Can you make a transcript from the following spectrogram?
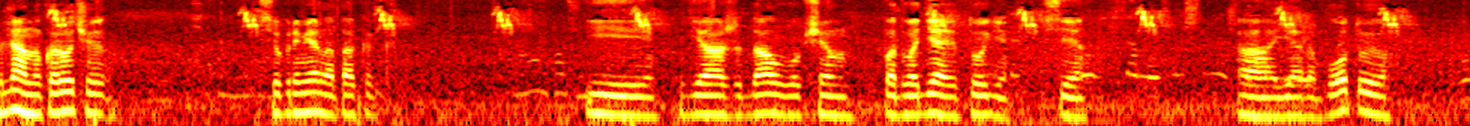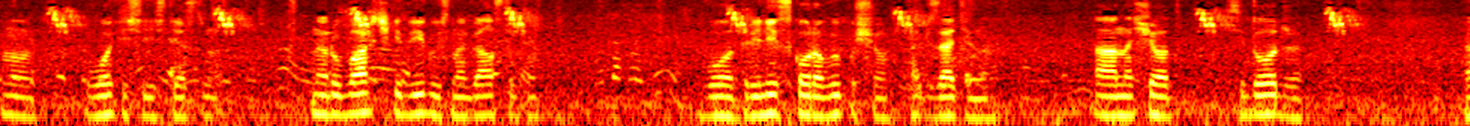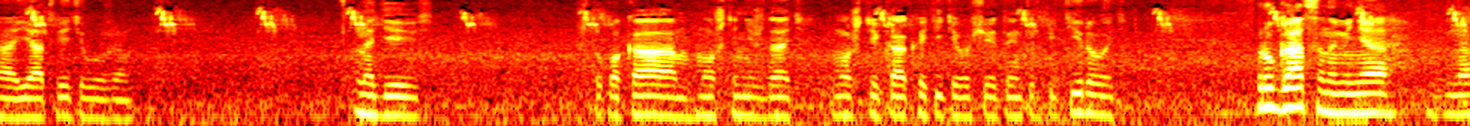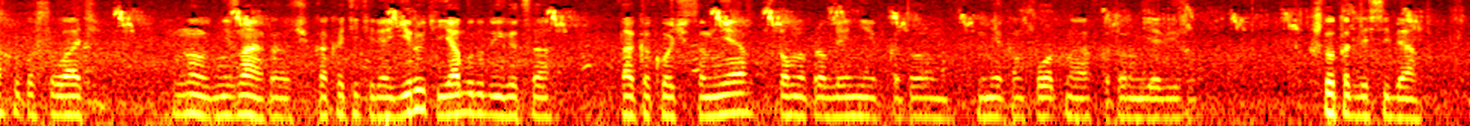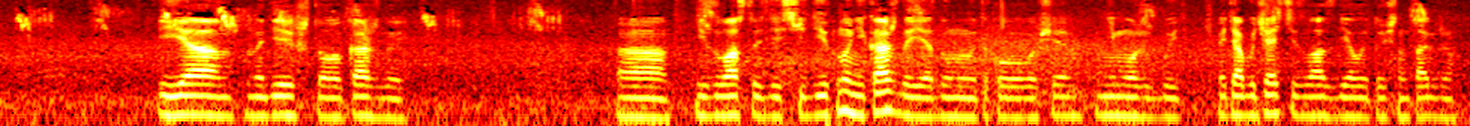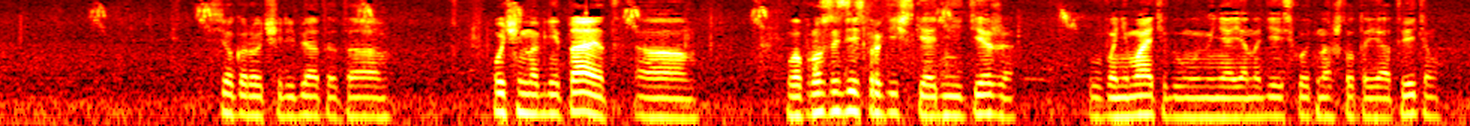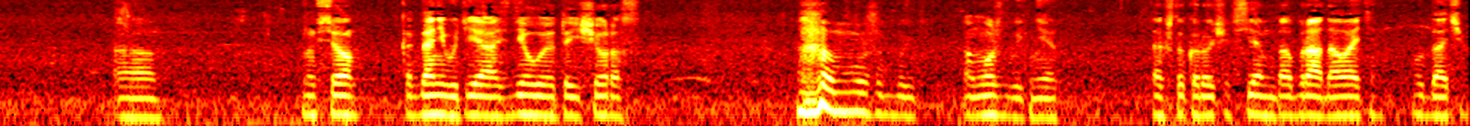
Бля, ну короче, все примерно так, как и я ожидал. В общем, подводя итоги все, а, я работаю, ну, в офисе, естественно. На рубашечке двигаюсь, на галстуке. Вот, релиз скоро выпущу, обязательно. А насчет Сидоджи, а, я ответил уже. Надеюсь что пока можете не ждать. Можете как хотите вообще это интерпретировать. Ругаться на меня, нахуй посылать. Ну, не знаю, короче, как хотите реагируйте. Я буду двигаться так, как хочется мне, в том направлении, в котором мне комфортно, в котором я вижу что-то для себя. И я надеюсь, что каждый из вас, кто здесь сидит, ну не каждый, я думаю, такого вообще не может быть. Хотя бы часть из вас делает точно так же. Все, короче, ребят, это очень нагнетает. А, Вопросы здесь практически одни и те же. Вы понимаете, думаю, меня, я надеюсь, хоть на что-то я ответил. А, Ну все, когда-нибудь я сделаю это еще раз. Может быть, а может быть нет. Так что, короче, всем добра, давайте, удачи.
